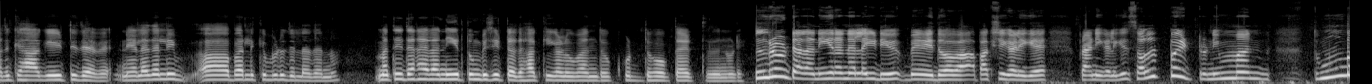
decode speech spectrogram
ಅದಕ್ಕೆ ಹಾಗೆ ಇಟ್ಟಿದ್ದೇವೆ. ನೆಲದಲ್ಲಿ ಬರಲಿಕ್ಕೆ ಬರ್ಲಿಕ್ಕೆ ಬಿಡುದಿಲ್ಲ ಅದನ್ನು. ಮತ್ತೆ ಇದನ್ನೆಲ್ಲ ನೀರು ತುಂಬಿಸಿಟ್ಟದ್ದು ಹಕ್ಕಿಗಳು ಬಂದು ಕುಡ್ದು ಹೋಗ್ತಾ ಇರ್ತದೆ ನೋಡಿ. ಎಲ್ಲರೂ ಉಂಟಲ್ಲ, ನೀರನ್ನೆಲ್ಲ ಇಡಿ ಇದು ಪಕ್ಷಿಗಳಿಗೆ, ಪ್ರಾಣಿಗಳಿಗೆ ಸ್ವಲ್ಪ ಇಟ್ಟರು ನಿಮ್ಮ ತುಂಬ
